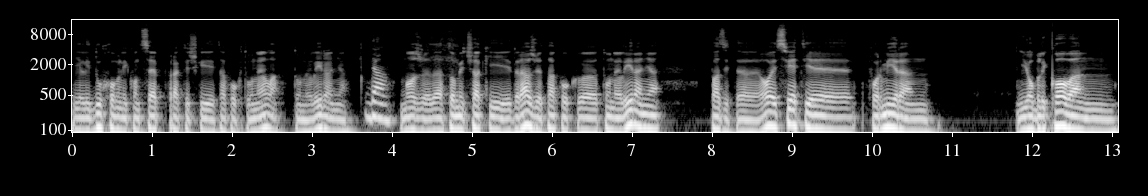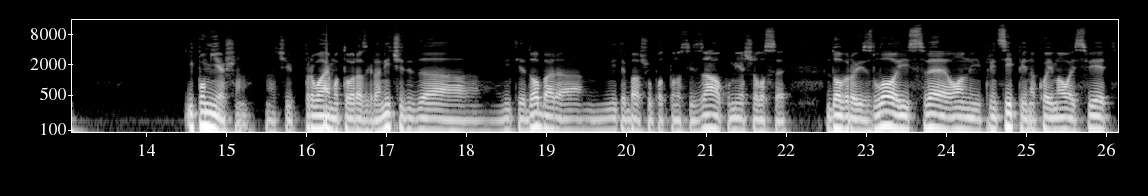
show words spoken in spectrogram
ili duhovni koncept praktički takvog tunela, tuneliranja. Da. Može, da, to mi čak i draže takvog e, tuneliranja. Pazite, ovaj svijet je formiran i oblikovan i pomiješan. Znači, prvo ajmo to razgraničiti da niti je dobar, a niti je baš u potpunosti zao, pomiješalo se dobro i zlo i sve oni principi na kojima ovaj svijet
